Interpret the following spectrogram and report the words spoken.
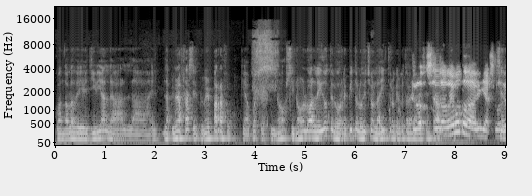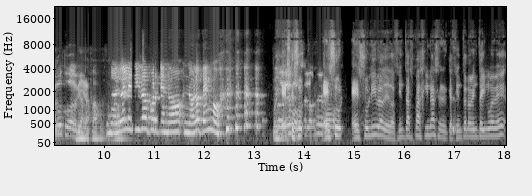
cuando habla de Giria, la, la, primera frase, el primer párrafo que ha puesto. Si no, si no lo has leído, te lo repito, lo he dicho en la intro, creo que todavía no Se lo debo todavía, se lo debo todavía. no lo he leído porque no, no lo tengo. Pues es, que es, un, es, un, libro de 200 páginas en el que 199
